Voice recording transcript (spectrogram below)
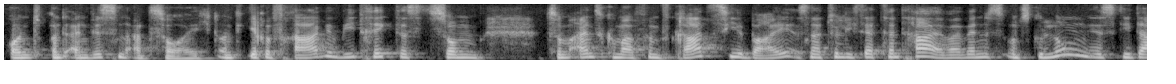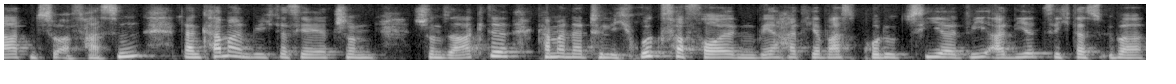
und, und ein Wissen erzeugt. Und Ihre Frage, wie trägt es zum zum 1,5 Grad Ziel bei, ist natürlich sehr zentral, weil wenn es uns gelungen ist, die Daten zu erfassen, dann kann man, wie ich das ja jetzt schon, schon sagte, kann man natürlich rückverfolgen, wer hat hier was produziert, wie addiert sich das über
